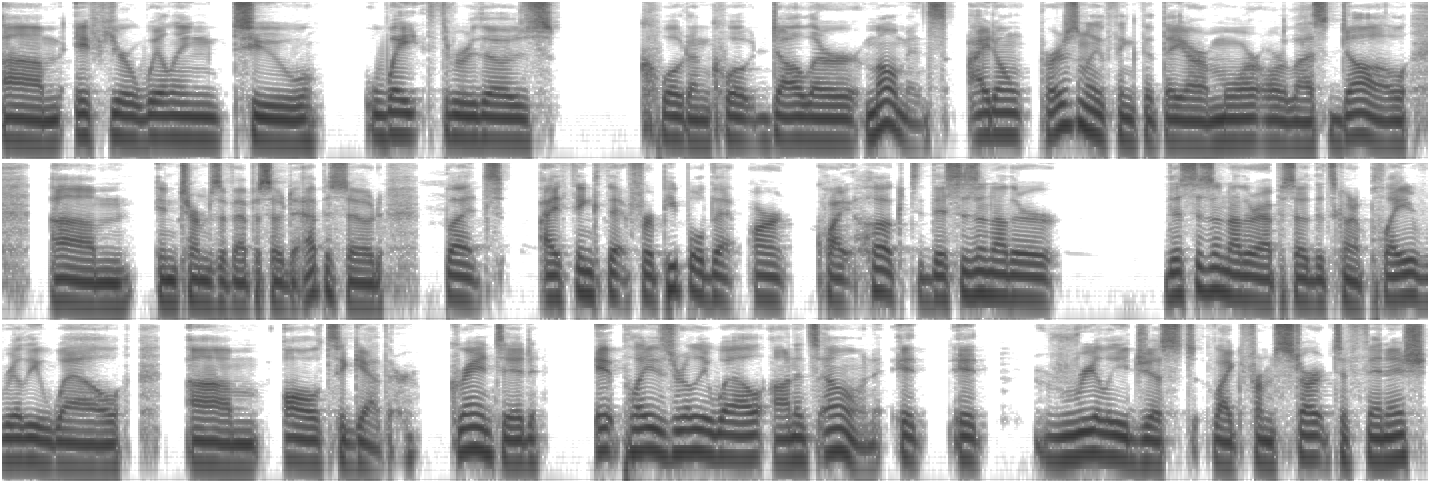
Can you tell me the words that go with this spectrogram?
um, if you're willing to wait through those quote unquote duller moments. I don't personally think that they are more or less dull um, in terms of episode to episode, but I think that for people that aren't quite hooked, this is another this is another episode that's going to play really well um, all together. Granted, it plays really well on its own. It it really just like from start to finish,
